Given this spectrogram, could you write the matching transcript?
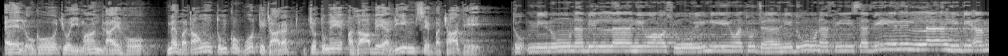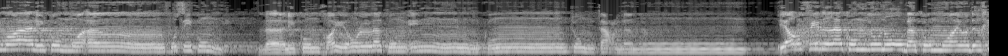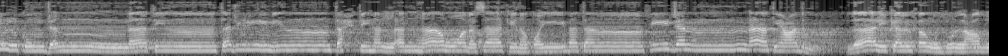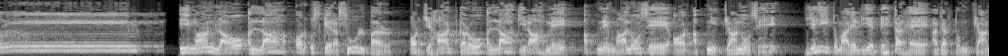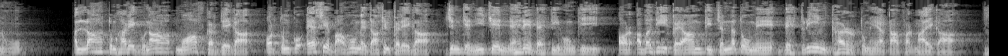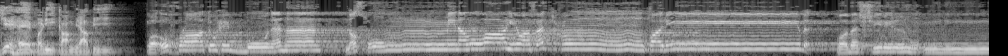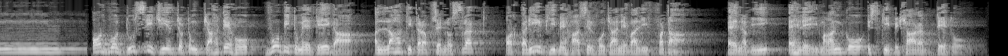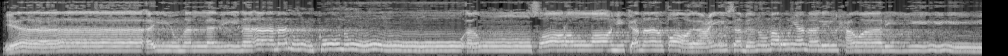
اے لوگو جو ایمان لائے ہو میں بتاؤں تم کو وہ تجارت جو تمہیں عذاب علیم سے بچا دے۔ تؤمنون بالله ورسوله وتجاهدون في سبيل الله باموالكم وانفسكم ذلكم خير لكم ان كنتم تعلمون. يغفر لكم ذنوبكم ويدخلكم جنات جنات تجري من تحتها الانهار ومساكن طيبه في جنات عدن. ذلك الفوز العظيم. ایمان لاؤ اللہ اور اس کے رسول پر اور جہاد کرو اللہ کی راہ میں اپنے مالوں سے اور اپنی جانوں سے. یہی تمہارے لیے بہتر ہے اگر تم جانو. اللہ تمہارے گناہ معاف کر دے گا اور تم کو ایسے باغوں میں داخل کرے گا جن کے نیچے نہریں بہتی ہوں گی۔ اور ابدی قیام کی جنتوں میں بہترین گھر تمہیں عطا فرمائے گا۔ یہ ہے بڑی کامیابی۔ وَأُخْرَى تُحِبُّونَهَا نَصْرٌ مِّنَ اللَّهِ وَفَتْحٌ قَرِيبٌ۔ وبشر المؤمنين۔ اور وہ دوسری چیز جو تم چاہتے ہو، وہ بھی تمہیں دے گا۔ اللہ کی طرف سے نصرت اور قریب ہی میں حاصل ہو جانے والی فتح۔ اے نبی، اہل ایمان کو اس کی بشارت دے دو۔ یا ایوہا الذین آمنوا کونوا انصار الله كما قال عيسى ابن مريم للحواريين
